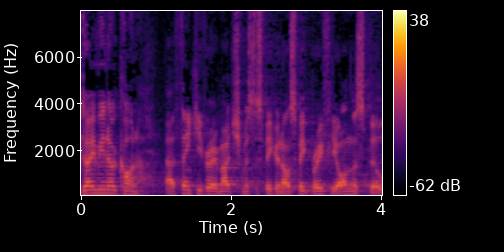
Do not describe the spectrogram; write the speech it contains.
Damien O'Connor. Uh, thank you very much, Mr Speaker, and I'll speak briefly on this bill.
